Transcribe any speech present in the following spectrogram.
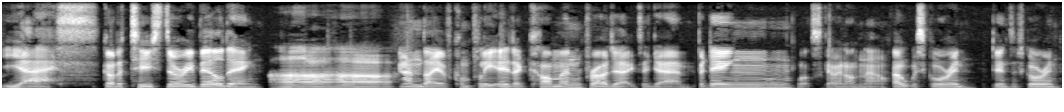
Yes. Got a two story building. Ah. And I have completed a common project again. Ba-ding. What's going on now? Oh, we're scoring. Doing some scoring.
